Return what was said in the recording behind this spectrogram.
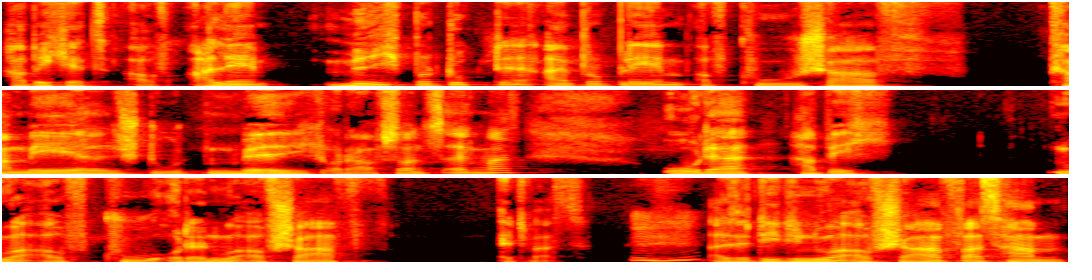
Habe ich jetzt auf alle Milchprodukte ein Problem, auf Kuh, Schaf, Kamel, Stuten, Milch oder auf sonst irgendwas? Oder habe ich nur auf Kuh oder nur auf Schaf etwas? Also die, die nur auf Schaf was haben,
